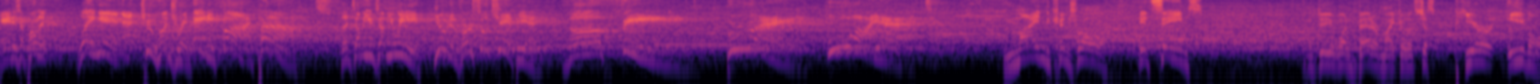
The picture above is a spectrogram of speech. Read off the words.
And his opponent, weighing in at 285 pounds, the WWE Universal Champion, The Fiend, Bray Wyatt. Mind control, it seems. I'll do you one better, Michael. It's just pure evil.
